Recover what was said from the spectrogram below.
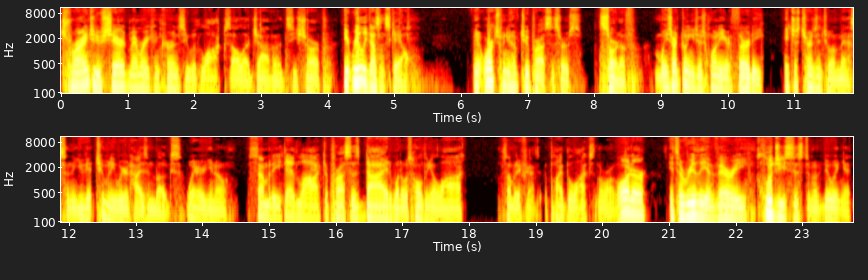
trying to do shared memory concurrency with locks, a la Java and C Sharp, it really doesn't scale. It works when you have two processors, sort of. When you start going into twenty or thirty, it just turns into a mess, and then you get too many weird Heisenbugs where you know somebody deadlocked, a process died when it was holding a lock, somebody forgot to apply the locks in the wrong order. It's a really a very kludgy system of doing it.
